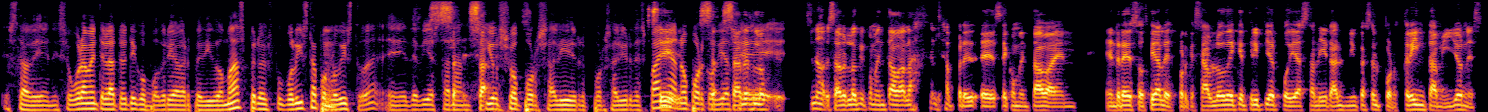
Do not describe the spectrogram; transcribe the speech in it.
Está bien, y seguramente el Atlético podría haber pedido más, pero el futbolista, por lo mm. visto, ¿eh? Eh, debía estar ansioso por salir, por salir de España, no por ¿sabes lo, que, no, ¿Sabes lo que comentaba eh, se comentaba en, en, redes sociales? Porque se habló de que Trippier podía salir al Newcastle por 30 millones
